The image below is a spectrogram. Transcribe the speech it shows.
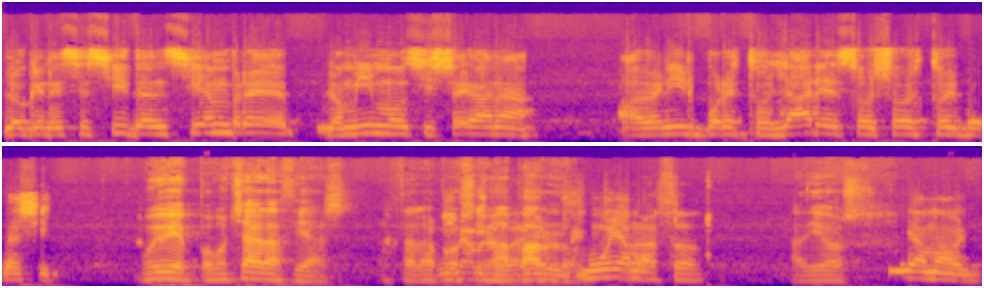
lo que necesiten siempre, lo mismo si llegan a, a venir por estos lares o yo estoy por allí. Muy bien, pues muchas gracias. Hasta la próxima, Pablo. Muy amable. Adiós. Muy amable.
